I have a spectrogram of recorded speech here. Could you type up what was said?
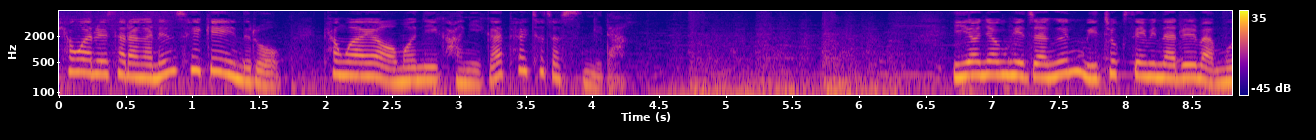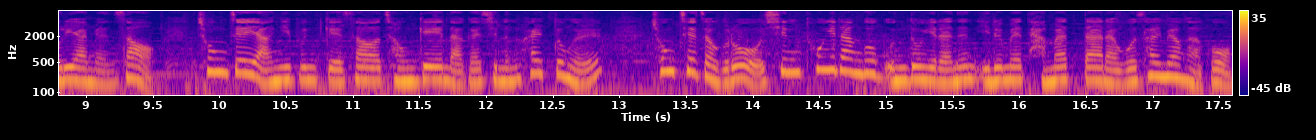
평화를 사랑하는 세계인으로 평화의 어머니 강의가 펼쳐졌습니다. 이현영 회장은 위촉 세미나를 마무리하면서 총재 양희분께서 전개해 나가시는 활동을 총체적으로 신통일한국 운동이라는 이름에 담았다라고 설명하고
